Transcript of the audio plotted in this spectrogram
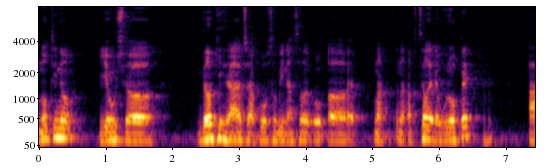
Notino je už uh, veľký hráč a pôsobí na celé, uh, na, na, v celej Európe uh-huh. a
